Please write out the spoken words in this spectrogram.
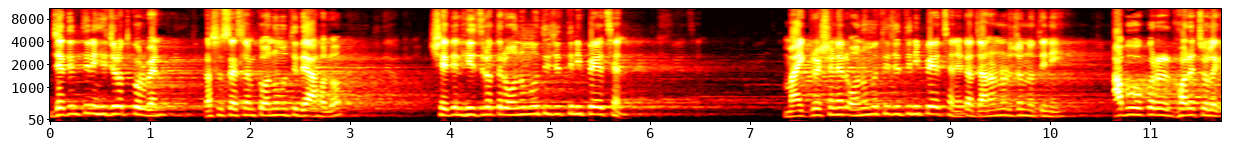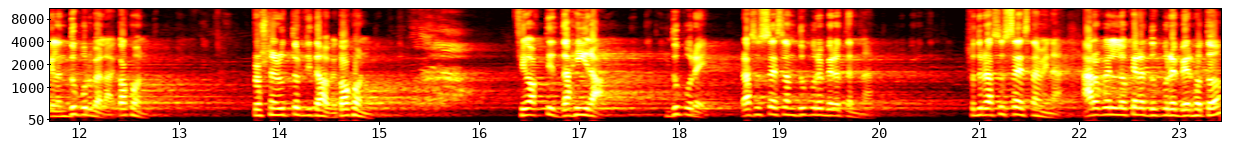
যেদিন তিনি হিজরত করবেন রাসুসাহ ইসলামকে অনুমতি দেয়া হলো। সেদিন হিজরতের অনুমতি যে তিনি পেয়েছেন, মাইগ্রেশনের অনুমতি যে তিনি পেয়েছেন, এটা জানানোর জন্য তিনি আবু বকরের ঘরে চলে গেলেন দুপুরবেলা। কখন? প্রশ্নের উত্তর দিতে হবে। কখন? ফি জাহিরা, দুপুরে। রাসুসাহ ইসলাম দুপুরে বেরোতেন না। শুধু রাসুসাহ ইসলামই না, আরবের লোকেরা দুপুরে বের হতো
